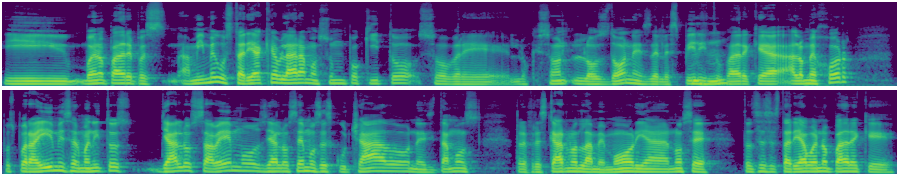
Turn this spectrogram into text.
Y bueno, padre, pues a mí me gustaría que habláramos un poquito sobre lo que son los dones del Espíritu, padre, que a, lo mejor, pues por ahí mis hermanitos ya los sabemos, ya los hemos escuchado, necesitamos refrescarnos la memoria, no sé. Entonces estaría bueno, padre, que,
